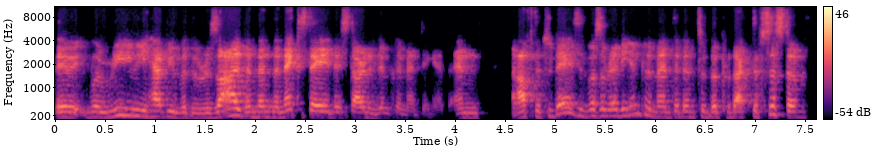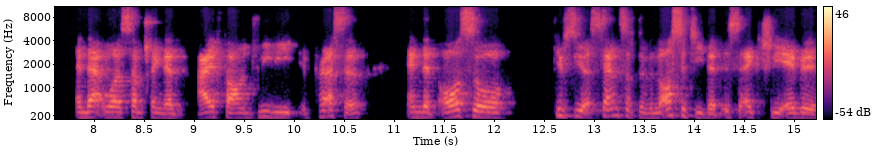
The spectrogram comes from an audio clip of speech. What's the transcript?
they were really, really happy with the result. And then the next day, they started implementing it. And after two days, it was already implemented into the productive system. And that was something that I found really impressive. And that also gives you a sense of the velocity that is actually able,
